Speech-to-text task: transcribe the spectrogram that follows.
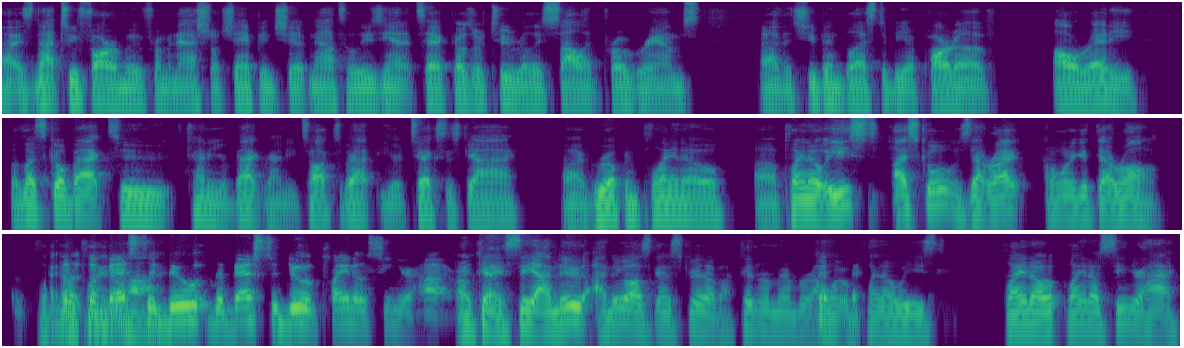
uh, is not too far removed from a national championship, now to Louisiana Tech, those are two really solid programs uh, that you've been blessed to be a part of already. But let's go back to kind of your background. You talked about you're a Texas guy, uh, grew up in Plano, uh, Plano East High School. Is that right? I don't want to get that wrong. the, the, best High. to do the best to do at Plano Senior High. Right okay, see, I knew I knew I was going to screw it up. I couldn't remember. I went with Plano East. Plano, Plano Senior High.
